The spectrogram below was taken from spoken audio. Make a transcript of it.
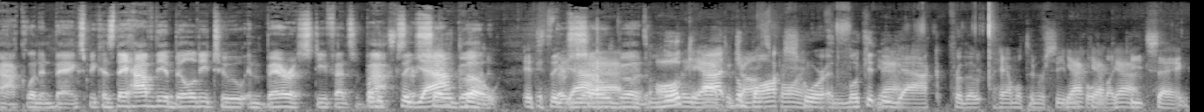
Acklin and Banks because they have the ability to embarrass defensive But backs. it's the They're yak so good. though. It's, the they're yak. so good. It's look the yak, at the John's box point. score and look at Yak. the yak for the Hamilton receiving Yak, corps, yak, like yak. Pete's saying.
